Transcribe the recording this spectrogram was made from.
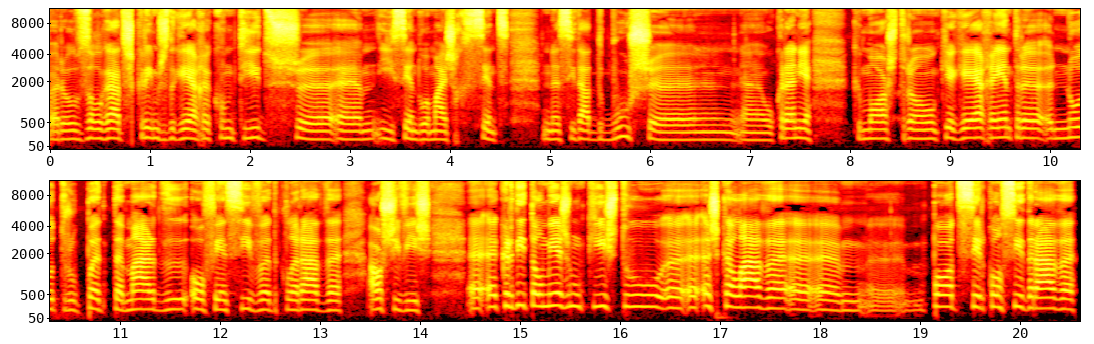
para os alegados crimes de guerra cometidos eh, eh, e sendo a mais recente na cidade de Bucha, na Ucrânia, que mostram que a guerra entra noutro patamar de ofensiva declarada aos civis. Eh, acreditam mesmo que isto, a escalada pode ser considerada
